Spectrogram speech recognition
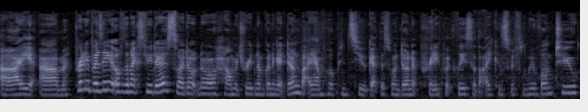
I am pretty busy over the next few days, so I don't know how much reading I'm going to get done, but I am hoping to get this one done pretty quickly so that I can swiftly move on to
